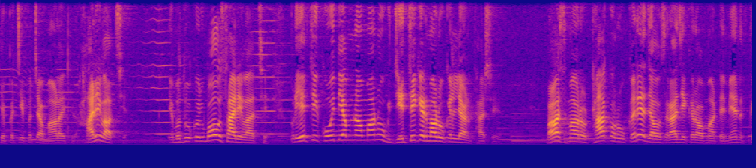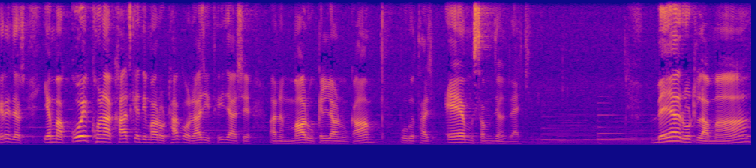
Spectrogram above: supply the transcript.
કે પછી પચા માળા સારી વાત છે. એ બધું કર્યું, બહુ સારી વાત છે. પણ એથી કોઈ દે એમ ના માનવું જેથી કે મારું કલ્યાણ થશે. બસ મારો ઠાકોર હું કરે જાઉં રાજી કરવા માટે મહેનત કરે જાઉં એમાં કોઈ ખૂણા ખાસ કે મારો ઠાકોર રાજી થઈ જશે અને મારું કલ્યાણનું કામ પૂરું થશે એમ સમજણ રાખી. બે રોટલામાં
